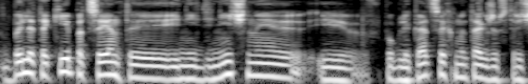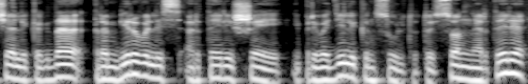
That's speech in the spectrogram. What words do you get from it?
Были такие пациенты и не единичные, и в публикациях мы также встречали, когда тромбировались артерии шеи и приводили к инсульту. То есть сонная артерия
